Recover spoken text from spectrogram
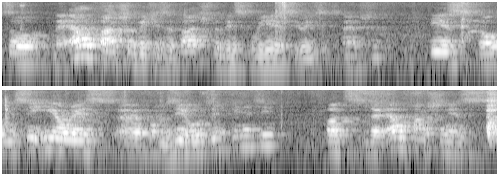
so the L function which is attached to this Fourier series expansion is, well, you see here is uh, from 0 to infinity, but the L function is uh,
